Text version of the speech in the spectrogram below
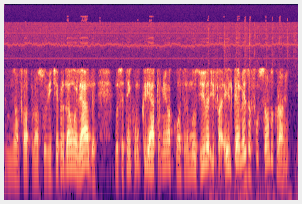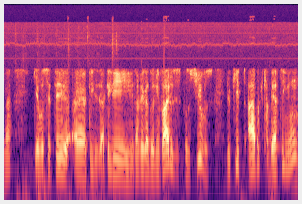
não fala para o nosso ouvinte aí para dar uma olhada, você tem como criar também uma conta na Mozilla e ele tem a mesma função do Chrome, né? Que é você ter é, aquele, aquele, navegador em vários dispositivos e o que a aba que está aberta em um,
